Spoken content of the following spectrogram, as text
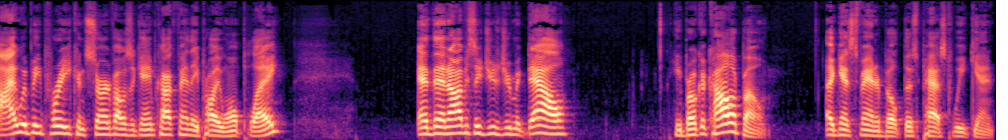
I would be pretty concerned if I was a Gamecock fan, they probably won't play. And then obviously Juju McDowell, he broke a collarbone against Vanderbilt this past weekend,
